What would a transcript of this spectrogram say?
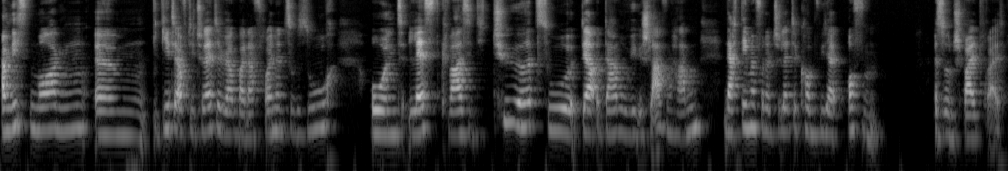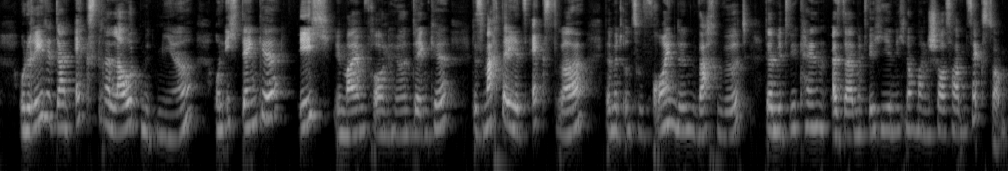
am nächsten Morgen ähm, geht er auf die Toilette, wir haben bei einer Freundin zu Besuch und lässt quasi die Tür zu der, da, wo wir geschlafen haben, nachdem er von der Toilette kommt, wieder offen. Also ein Spalt frei und redet dann extra laut mit mir. Und ich denke, ich in meinem Frauenhirn denke, das macht er jetzt extra, damit unsere Freundin wach wird, damit wir keinen, also damit wir hier nicht nochmal eine Chance haben, Sex zu haben.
